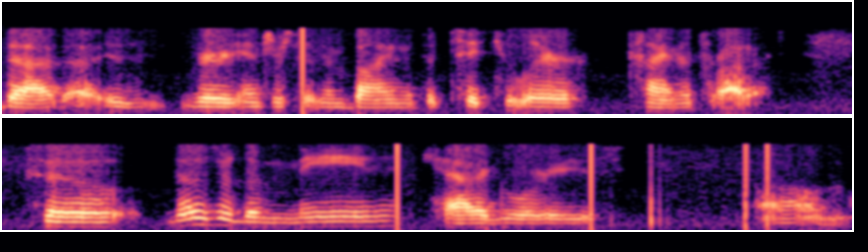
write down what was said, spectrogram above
that uh, is very interested in buying a particular kind of product. So those are the main categories um,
